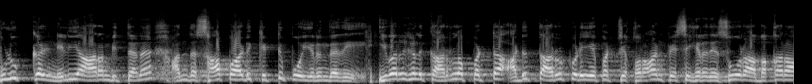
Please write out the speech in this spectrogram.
புழுக்கள் நெளிய ஆரம்பித்தன. அந்த சாப்பாடு கெட்டு போயிருந்தது. இவர்களுக்கு அருளப்பட்ட அடுத்த அருட்கொடையை பற்றி குரான் பேசுகிறது. சூரா பக்கரா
